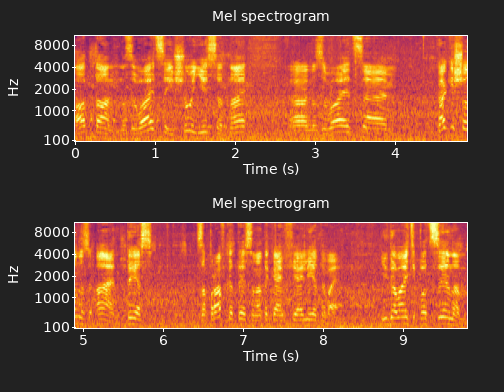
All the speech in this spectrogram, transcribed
Атан называется. Еще есть одна, э, называется... Как еще называется? А, ТЭС. Заправка ТЭС, она такая фиолетовая. И давайте по ценам.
